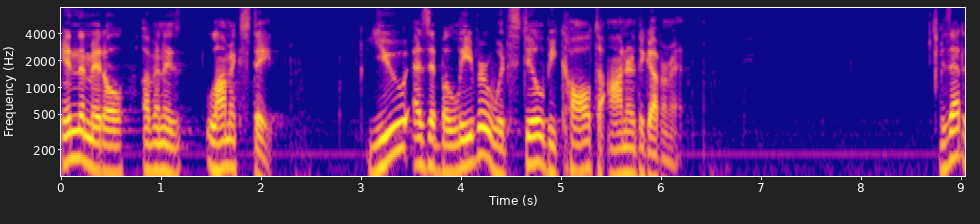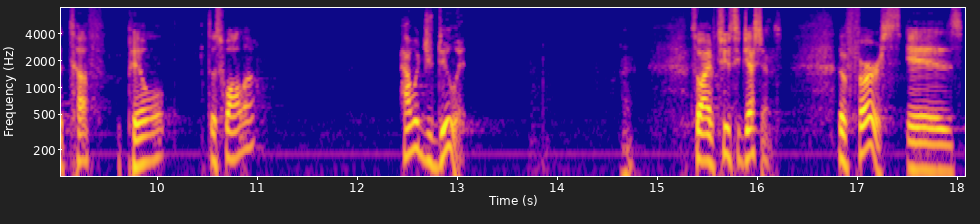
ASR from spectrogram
in the middle of an Islamic state. You, as a believer, would still be called to honor the government. Is that a tough pill to swallow? How would you do it? So I have two suggestions. The first is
